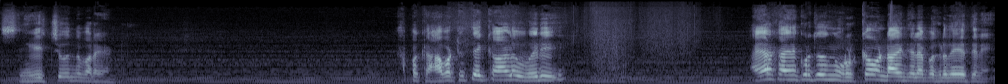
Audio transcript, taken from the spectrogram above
സ്നേഹിച്ചു എന്ന് പറയുന്നുണ്ട് അപ്പൊ കാവട്ടത്തെക്കാൾ ഉപരി അയാൾക്ക് അതിനെക്കുറിച്ചൊന്നും ഉറക്കം ഉണ്ടാകും ചിലപ്പോൾ ഹൃദയത്തിന്.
